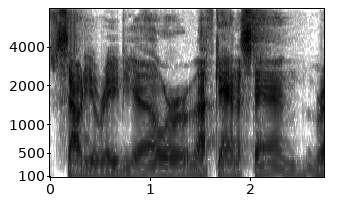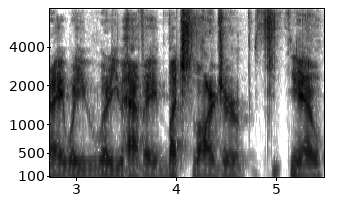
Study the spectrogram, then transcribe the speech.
Saudi Arabia or Afghanistan, right, where you where you have a much larger, you know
